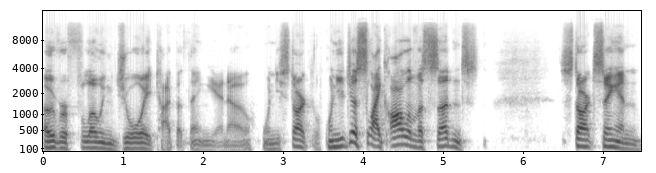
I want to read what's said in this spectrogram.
overflowing joy type of thing, you know. When you start, when you just like all of a sudden start singing,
